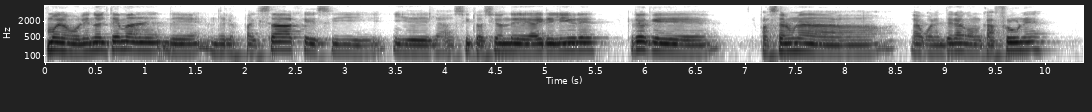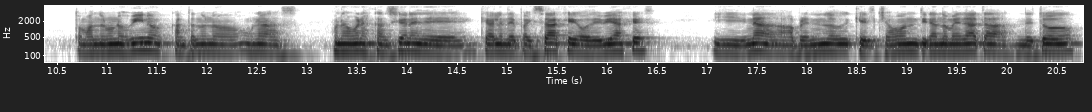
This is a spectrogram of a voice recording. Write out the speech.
Bueno, volviendo al tema de, los paisajes y, de la situación de aire libre, creo que pasar una, la cuarentena con Cafrune, tomando unos vinos, cantando unas, unas buenas canciones de, que hablen de paisaje o de viajes, y nada, aprendiendo que el chabón tirándome data de todo,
